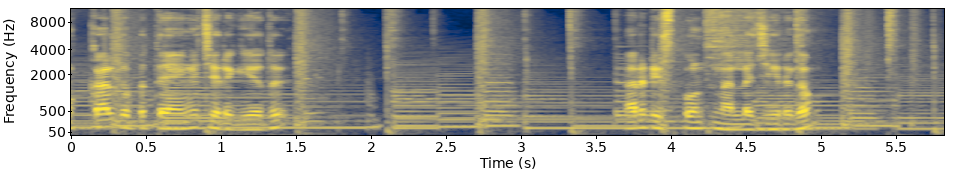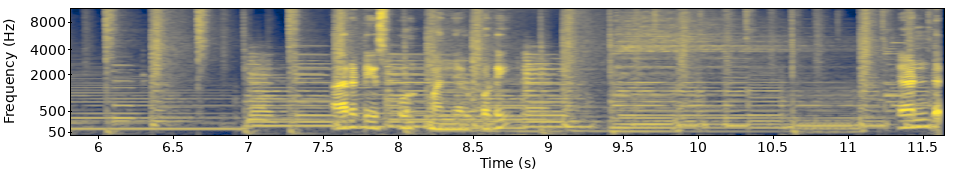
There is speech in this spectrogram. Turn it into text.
മുക്കാൽ കപ്പ് തേങ്ങ ചിരകിയത് അര ടീസ്പൂൺ നല്ല ജീരകം അര ടീസ്പൂൺ മഞ്ഞൾപ്പൊടി രണ്ട്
